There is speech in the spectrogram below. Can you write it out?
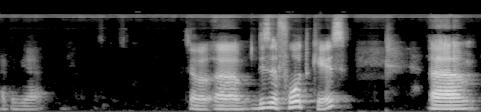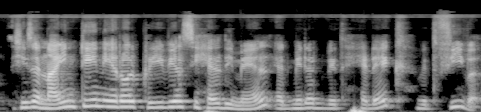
I think yeah. So uh, this is a fourth case. Um, he's a 19 year old previously healthy male admitted with headache with fever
